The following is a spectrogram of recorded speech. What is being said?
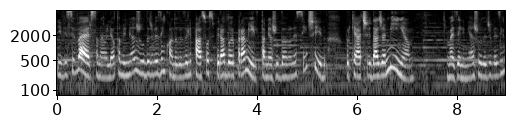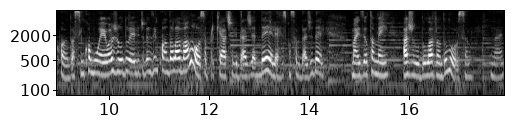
E vice-versa, né? O Léo também me ajuda de vez em quando. Às vezes ele passa o aspirador para mim, ele está me ajudando nesse sentido, porque a atividade é minha mas ele me ajuda de vez em quando. Assim como eu ajudo ele de vez em quando a lavar a louça, porque a atividade é dele, é a responsabilidade dele mas eu também ajudo lavando louça, né?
